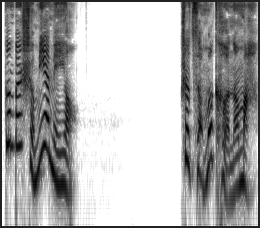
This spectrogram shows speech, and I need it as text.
根本什么也没有。这怎么可能嘛？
